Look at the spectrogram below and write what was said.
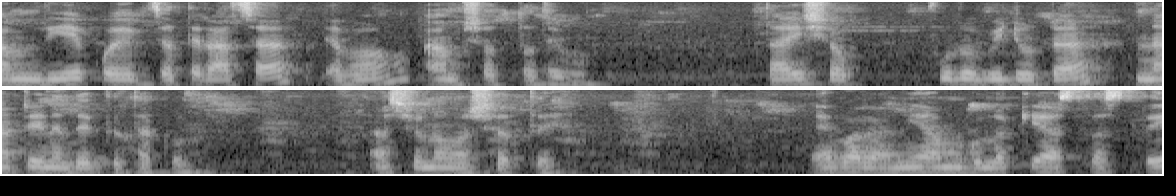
আম দিয়ে কয়েক জাতের আচার এবং আম সত্য দেব। তাই সব পুরো ভিডিওটা না টেনে দেখতে থাকুন। আসুন আমার সাথে। এবার আমি আমগুলোকে আস্তে আস্তে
